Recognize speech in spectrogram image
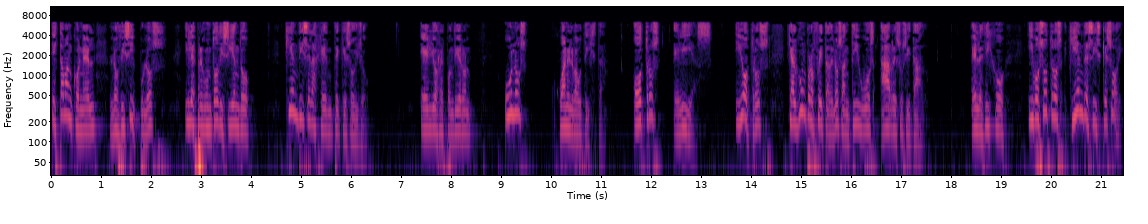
estaban con él los discípulos y les preguntó diciendo, ¿quién dice la gente que soy yo? Ellos respondieron, unos Juan el Bautista, otros Elías, y otros que algún profeta de los antiguos ha resucitado. Él les dijo, ¿y vosotros quién decís que soy?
